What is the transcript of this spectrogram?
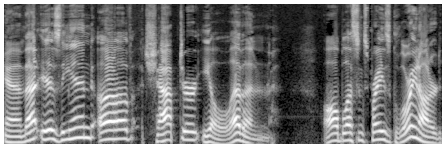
And that is the end of chapter 11. All blessings, praise, glory, and honor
